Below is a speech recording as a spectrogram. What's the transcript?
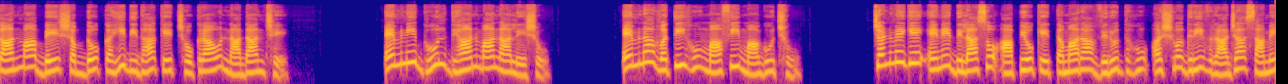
કાનમાં બે શબ્દો કહી દીધા કે, છોકરાઓ, નાદાન છે. એમની ભૂલ ધ્યાનમાં ના લેશો. એમના વતી હું માફી માગું છું. ચણવેગે એને દિલાસો આપ્યો કે તમારા વિરુદ્ધ હું અશ્વગ્રીવ રાજા સામે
